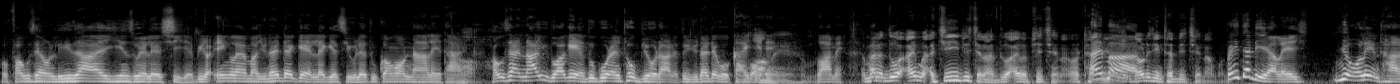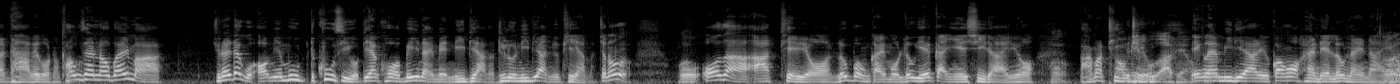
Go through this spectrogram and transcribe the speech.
ဟို Ferguson ကိုလေးစားရင်းဆွဲလဲရှိတယ်ပြီးတော့ England မှာ United ရဲ့ legacy ကိုလည်းသူကောင်းကောင်းနားလည်ထားတယ် Ferguson နားယူသွားခဲ့ရင်သူကိုယ်တိုင်ထုတ်ပြောထားတယ်သူ United ကိုဂိုင်နေတယ်သွားမယ်အဲ့တော့ तू အဲ့မှာအကြီးဖြစ်ချင်တာ तू အဲ့မှာဖြစ်ချင်တာเนาะထပ်ပြီးနောက်တစ်ချိန်ထပ်ဖြစ်ချင်တာပေါ့ပြည်သက်တွေကလည်းမျှော်လင့်ထားတာဒါပဲပေါ့နော် Ferguson နောက်ပိုင်းမှာ United ကိုအောင်မြင်မှုတစ်ခုစီကိုပြန်ခေါ်ပေးနိုင်မဲ့နီးပြဆိုဒီလိုနီးပြမျိုးဖြစ်ရမှာကျွန်တော်တို့ ဟိုဩဇာအားဖြစ်ရောလုတ်ပုံကင်မို့လုတ်ရဲကင်ရဲရှိတာရောဘာမှထိမထင်ဘူးအင်္ဂလန်မီဒီယာတွေကိုကောင်းကောင်းဟန်တယ်လုပ်နိုင်တာရော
